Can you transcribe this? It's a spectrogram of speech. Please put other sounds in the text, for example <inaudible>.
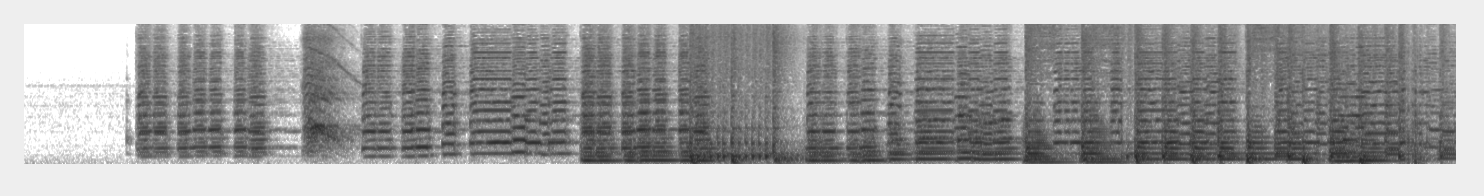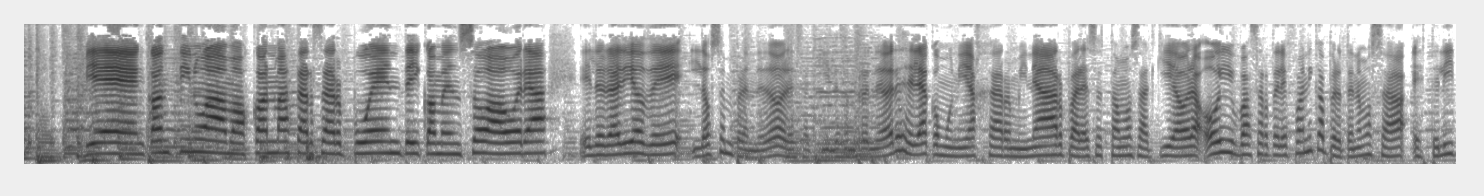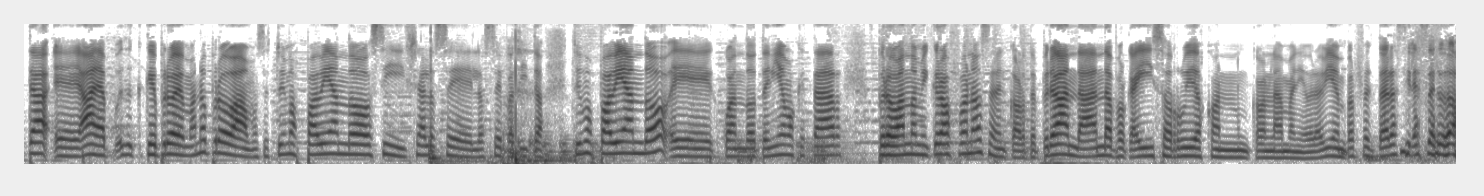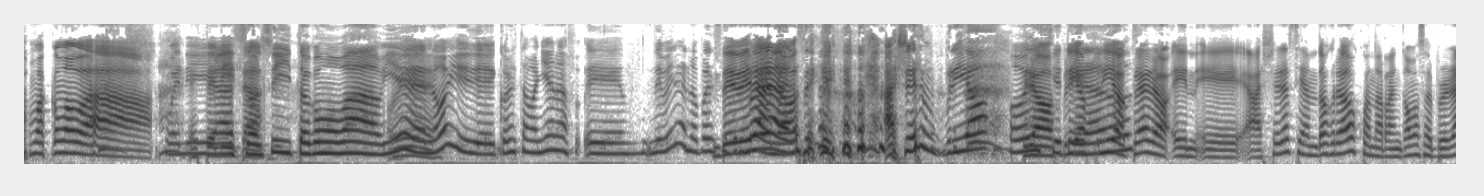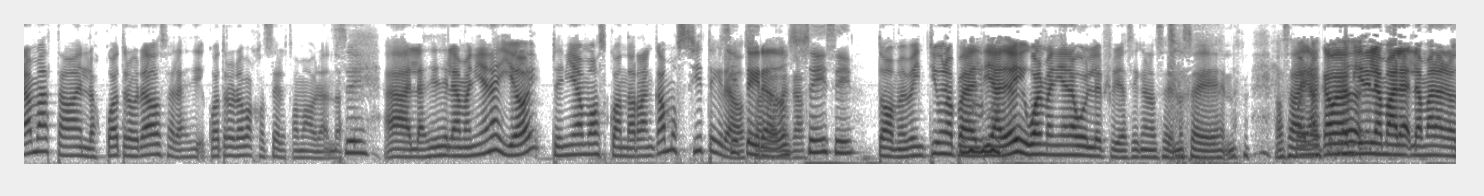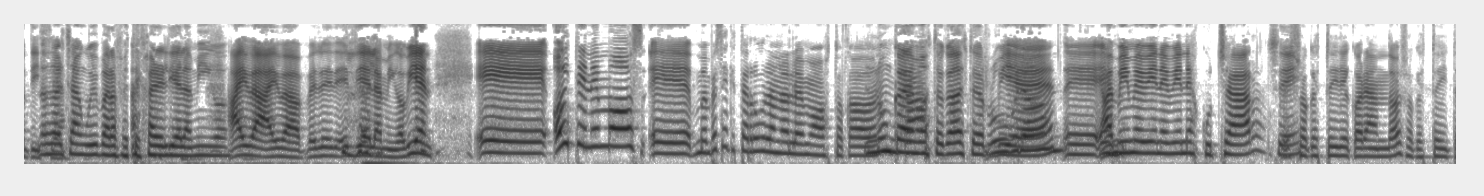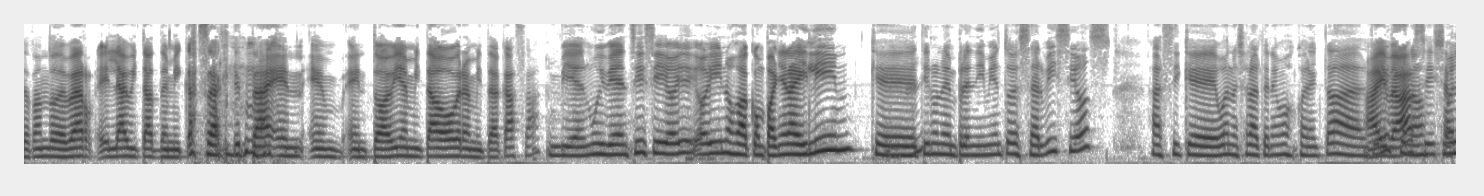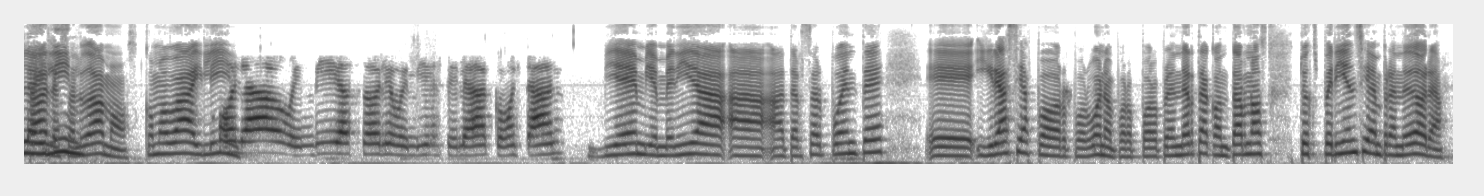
Bien, continuamos con más tercer puente y comenzó ahora el horario de los emprendedores aquí, los emprendedores de la comunidad Germinar, para eso estamos aquí ahora. Hoy va a ser telefónica, pero tenemos a Estelita. Eh, ah, que probemos, no probamos, estuvimos paveando, sí, ya lo sé, lo sé, Patito. Estuvimos paveando eh, cuando teníamos que estar probando micrófonos en el corte. Pero anda, anda, porque ahí hizo ruidos con, con la maniobra. Bien, perfecto. Ahora sí la <laughs> saludamos. ¿Cómo va? Buen día, Solcito. ¿Cómo va? Bien. Hoy, eh, con esta mañana de verano parece. De verano, sí. <laughs> ayer un frío, <laughs> pero frío, frío. Claro, en, eh, ayer hacían 2 grados cuando arrancamos el programa. Estaba en los 4 grados, a las 4 grados bajo cero estamos hablando. Sí. A las 10 de la mañana y hoy teníamos, cuando arrancamos, 7 grados. 7 grados, sí, sí. Tome, 21 para el día de hoy. Igual mañana vuelve el frío, así que no sé, no sé. <laughs> o sea, acá viene la mala, la mala noticia. Nos da el changui para festejar el Día del Amigo. ahí va, ahí va, el, Día del Amigo. Bien. Eh, hoy tenemos, eh, me parece que este rubro no lo hemos tocado nunca. Nunca hemos tocado este rubro. Bien. Eh, a mí me viene bien escuchar, yo que estoy decorando, yo que estoy tratando de ver el hábitat de mi <laughs> casa, que está <laughs> en, en, todavía en mitad obra, en mitad casa. Bien, muy bien. Sí, sí, hoy, hoy nos va a acompañar Aileen, que tiene un emprendimiento de servicios. Así que bueno, ya la tenemos conectada. Ahí va, sí, ya Hola, está, le saludamos. ¿Cómo va, Aileen? Hola, buen día, Sole, buen día, Estela, ¿cómo están? Bien, bienvenida a, Tercer Puente. Eh, y gracias por, por bueno por, por aprenderte a contarnos tu experiencia emprendedora.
